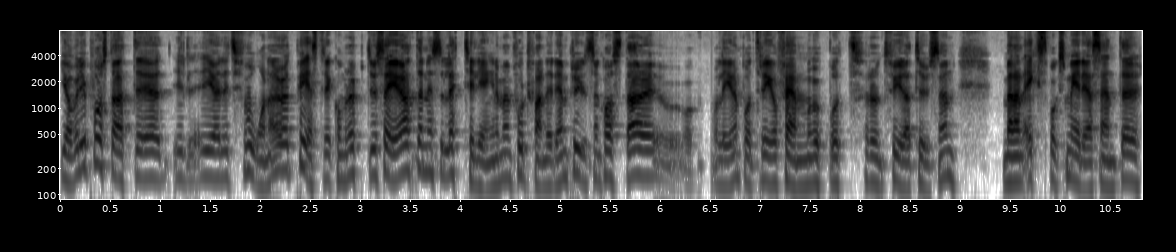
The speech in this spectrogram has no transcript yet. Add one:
Jag vill ju påstå att eh, jag är lite förvånad över att PS3 kommer upp. Du säger att den är så lättillgänglig, men fortfarande det är en pryl som kostar, vad ligger den på, 3 5 och uppåt runt 4 000. Medan Xbox Media Center,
